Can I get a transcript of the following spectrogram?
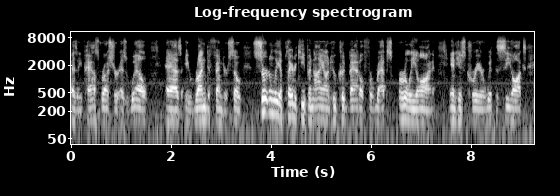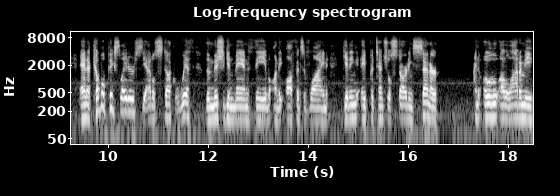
as a pass rusher as well as a run defender. So certainly a player to keep an eye on who could battle for reps early on in his career with the Seahawks. And a couple picks later, Seattle stuck with the Michigan man theme on the offensive line, getting a potential starting center and Olu Oluwatimi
